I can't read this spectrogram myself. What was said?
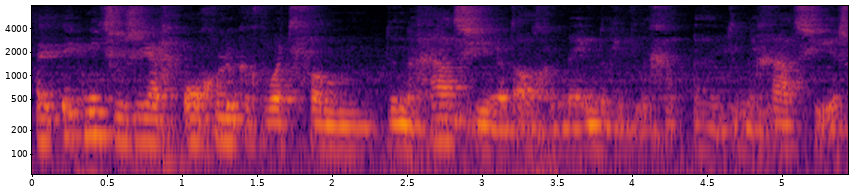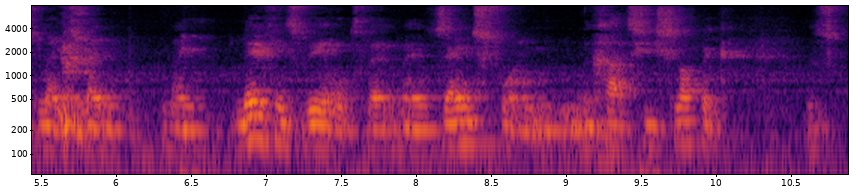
ik niet zozeer ongelukkig word van de negatie in het algemeen. Eh, de negatie is mijn, mijn, mijn levenswereld, mijn zijnsvorm. Negatie snap ik. Dus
